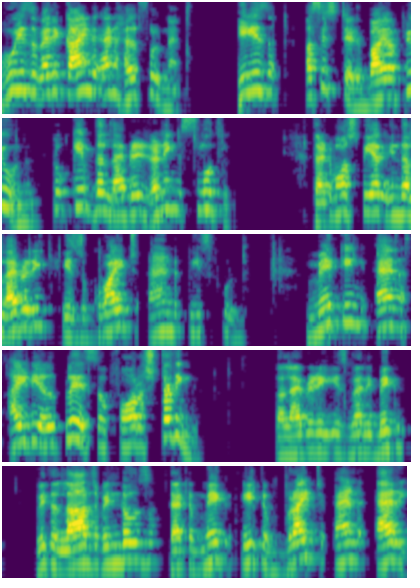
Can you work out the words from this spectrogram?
Who is a very kind and helpful man he is assisted by a peon to keep the library running smoothly. The atmosphere in the library is quiet and peaceful, making an ideal place for studying. The library is very big with large windows that make it bright and airy.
